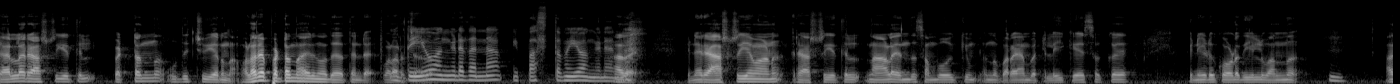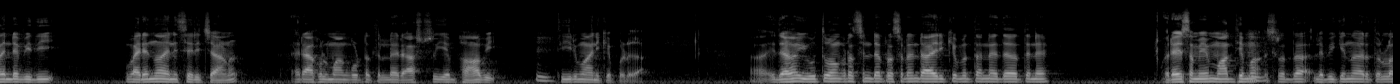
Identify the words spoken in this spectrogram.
കേരള രാഷ്ട്രീയത്തിൽ പെട്ടെന്ന് ഉദിച്ചുയർന്ന വളരെ പെട്ടെന്നായിരുന്നു അദ്ദേഹത്തിന്റെ വളർച്ച. ഉദയവും അങ്ങനെ തന്നെ ഇപ്പം അസ്തമയോ അങ്ങനെ അതെ. പിന്നെ രാഷ്ട്രീയമാണ്. രാഷ്ട്രീയത്തിൽ നാളെ എന്ത് സംഭവിക്കും എന്ന് പറയാൻ പറ്റില്ല. ഈ കേസൊക്കെ പിന്നീട് കോടതിയിൽ വന്ന് അതിന്റെ വിധി വരുന്നതനുസരിച്ചാണ് രാഹുൽ മാങ്കൂട്ടത്തിലെ രാഷ്ട്രീയ ഭാവി തീരുമാനിക്കപ്പെടുക. ഇദ്ദേഹം യൂത്ത് കോൺഗ്രസിന്റെ പ്രസിഡന്റ് ആയിരിക്കുമ്പോൾ തന്നെ ഇദ്ദേഹത്തിന് ഒരേ സമയം മാധ്യമ ശ്രദ്ധ ലഭിക്കുന്ന തരത്തിലുള്ള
